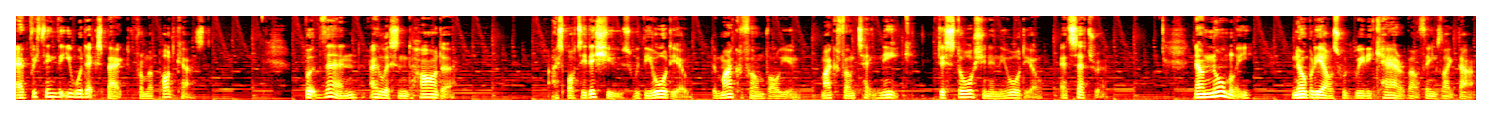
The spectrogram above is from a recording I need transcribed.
Everything that you would expect from a podcast. But then I listened harder I spotted issues with the audio, the microphone volume, microphone technique, distortion in the audio, etc. Now, normally, nobody else would really care about things like that,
